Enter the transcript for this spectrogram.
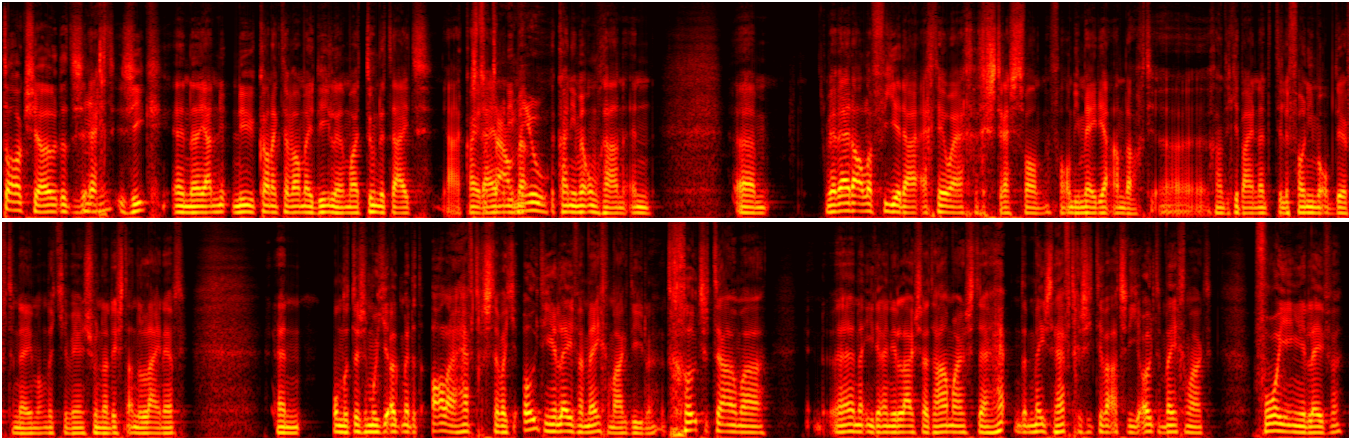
talkshow, dat is Mhm. echt ziek. En eh, ja, nu, nu kan ik daar wel mee dealen, maar toen de tijd, ja, kan je daar helemaal niet mee, kan niet mee omgaan. En ehm, we werden alle vier daar echt heel erg gestrest van, van al die media-aandacht. Gewoon dat je bijna de telefoon niet meer op durft te nemen, omdat je weer een journalist aan de lijn hebt. En ondertussen moet je ook met het allerheftigste wat je ooit in je leven hebt meegemaakt dealen. Het grootste trauma, hè, naar iedereen die luistert, haal maar eens de, he- de meest heftige situatie die je ooit hebt meegemaakt voor je in je leven.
